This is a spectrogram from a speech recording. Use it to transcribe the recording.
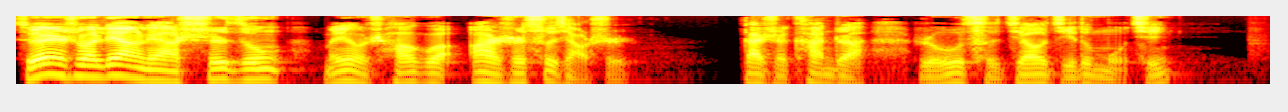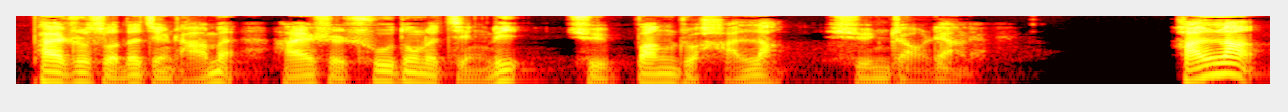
虽然说亮亮失踪没有超过二十四小时，但是看着如此焦急的母亲，派出所的警察们还是出动了警力去帮助韩浪寻找亮亮。韩浪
